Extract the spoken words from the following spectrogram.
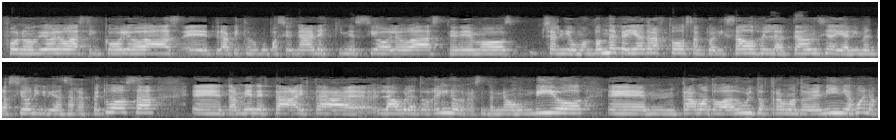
fonoaudiólogas, psicólogas, eh, terapistas ocupacionales, kinesiólogas, tenemos, ya les digo, un montón de pediatras, todos actualizados en lactancia y alimentación y crianza respetuosa. Eh, también está, ahí está Laura Torrino, que recién terminamos un vivo, eh, traumato de adultos, traumato de niños, bueno,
